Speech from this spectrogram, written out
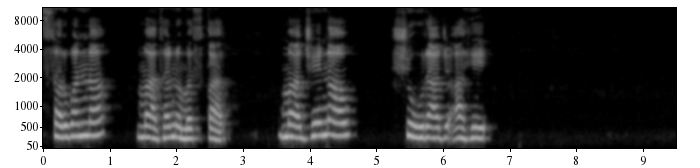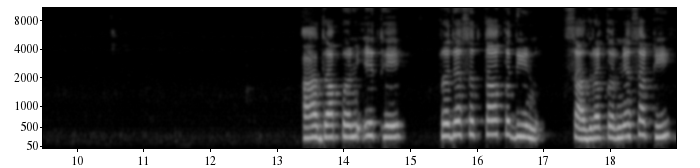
सर्वांना माझा नमस्कार. माझे नाव शिवराज आहे. आज आपण येथे प्रजासत्ताक दिन साजरा करण्यासाठी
